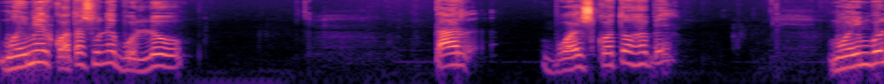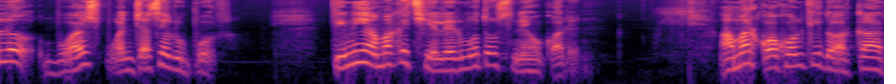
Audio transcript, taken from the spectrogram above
মহিমের কথা শুনে বলল, তার বয়স কত হবে? মহিম বলল, বয়স পঞ্চাশের উপর। তিনি আমাকে ছেলের মতো স্নেহ করেন। আমার কখন কি দরকার,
